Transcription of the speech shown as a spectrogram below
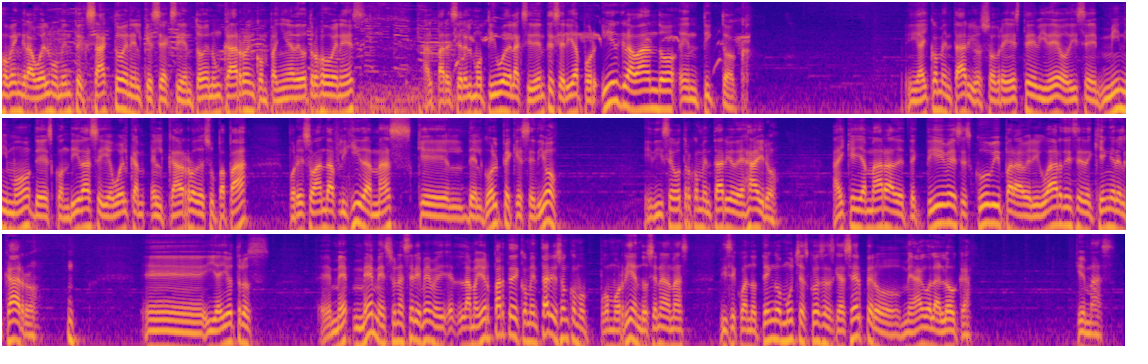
Joven grabó el momento exacto en el que se accidentó en un carro en compañía de otros jóvenes. Al parecer el motivo del accidente sería por ir grabando en TikTok. Y hay comentarios sobre este video. Dice, mínimo de escondida se llevó el, el carro de su papá. Por eso anda afligida más que el del golpe que se dio. Y dice otro comentario de Jairo. Hay que llamar a detectives Scooby para averiguar, dice, de quién era el carro. Eh, y hay otros eh, memes, una serie de memes. La mayor parte de comentarios son como, como riéndose nada más. Dice, cuando tengo muchas cosas que hacer, pero me hago la loca. ¿Qué más?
